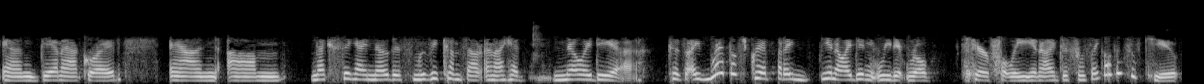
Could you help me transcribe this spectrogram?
and Dan Aykroyd. And um, next thing I know, this movie comes out, and I had no idea because I read the script, but I, you know, I didn't read it real carefully. You know, I just was like, oh, this is cute,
